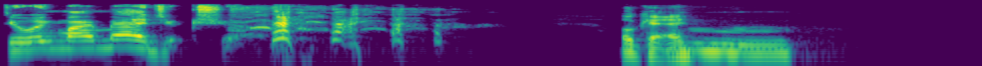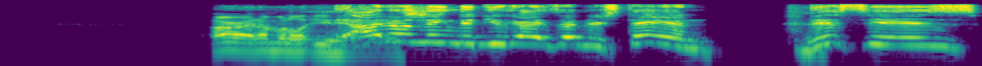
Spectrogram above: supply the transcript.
doing my magic show. Okay. Hmm. All right, I'm gonna let you. I handle don't this. think that you guys understand. This is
